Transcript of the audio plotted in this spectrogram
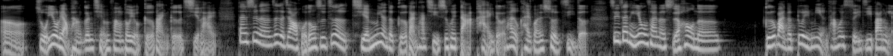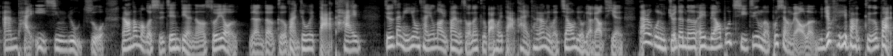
呃左右两旁跟前方都有隔板隔起来。但是呢，这个交友活动是这前面的隔板它其实是会打开的，它有开关设计的，所以在你用餐的时候呢。隔板的对面，他会随机帮你安排异性入座，然后到某个时间点呢，所有人的隔板就会打开，就是在你用餐用到一半的时候，那隔板会打开，它让你们交流聊聊天。但如果你觉得呢，哎，聊不起劲了，不想聊了，你就可以把隔板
